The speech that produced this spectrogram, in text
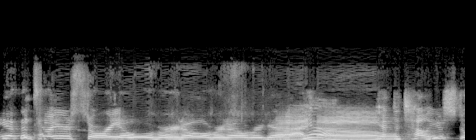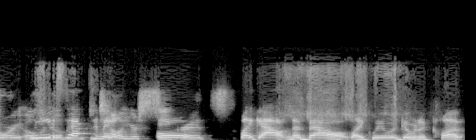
You have to tell your story over and over and over again. Yeah, yeah. you have to tell your story over and over. You have to, tell your secrets. Like out and about. Like we would go to club.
